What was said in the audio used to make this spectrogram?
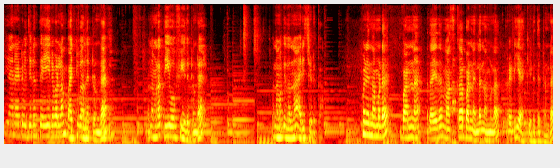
ചെയ്യാനായിട്ട് വെച്ചിട്ട് തേയില വെള്ളം വറ്റി വന്നിട്ടുണ്ട്. നമ്മൾ തീ ഓഫ് ചെയ്തിട്ടുണ്ട്. അപ്പം നമുക്കിതൊന്ന് അരിച്ചെടുക്കാം. അപ്പോൾ നമ്മുടെ ബണ്ണ് അതായത് മസ്ക ബണ്ണെല്ലാം നമ്മൾ റെഡിയാക്കി എടുത്തിട്ടുണ്ട്.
